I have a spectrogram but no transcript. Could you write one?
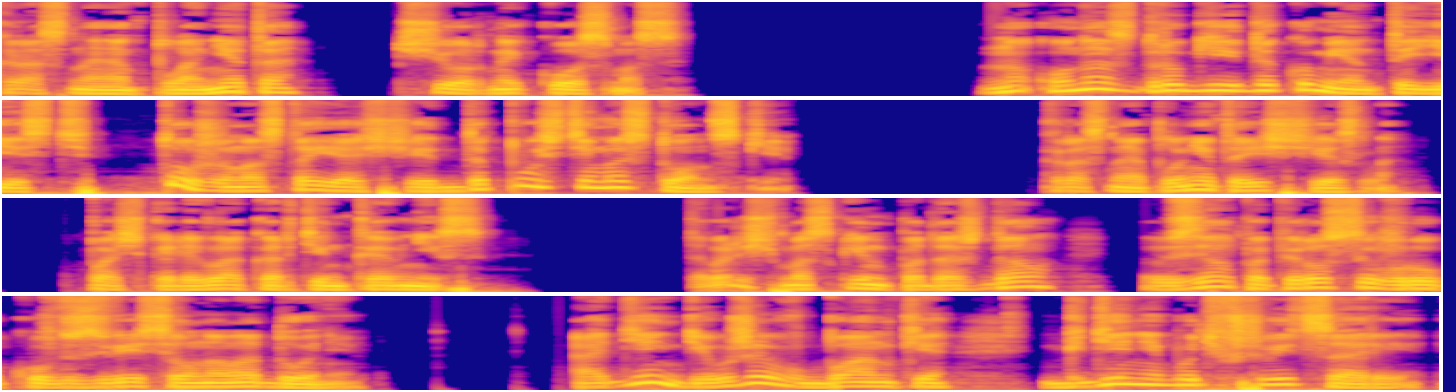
Красная планета, черный космос. Но у нас другие документы есть, тоже настоящие, допустим, эстонские. Красная планета исчезла. Пачка легла картинкой вниз. Товарищ Москвин подождал, взял папиросы в руку, взвесил на ладони. А деньги уже в банке, где-нибудь в Швейцарии.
